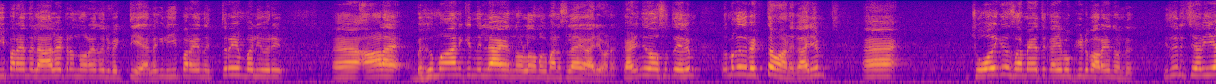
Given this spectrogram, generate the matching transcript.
ഈ പറയുന്ന ലാലേട്ടൻ എന്ന് പറയുന്ന ഒരു വ്യക്തിയെ അല്ലെങ്കിൽ ഈ പറയുന്ന ഇത്രയും വലിയൊരു ആളെ ബഹുമാനിക്കുന്നില്ല എന്നുള്ളത് നമുക്ക് മനസ്സിലായ കാര്യമാണ്. കഴിഞ്ഞ ദിവസത്തേലും നമുക്കത് വ്യക്തമാണ്. കാര്യം ചോദിക്കുന്ന സമയത്ത് കൈപൊക്കിയിട്ട് പറയുന്നുണ്ട് ഇതൊരു ചെറിയ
